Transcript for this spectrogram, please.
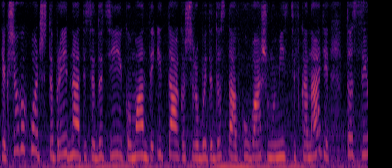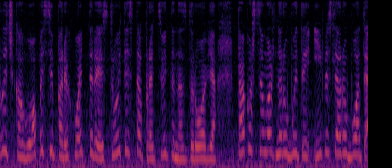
Якщо ви хочете приєднатися до цієї команди і також робити доставку у вашому місті в Канаді, то силочка в описі. Переходьте, реєструйтесь та працюйте на здоров'я. Також це можна робити і після роботи,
